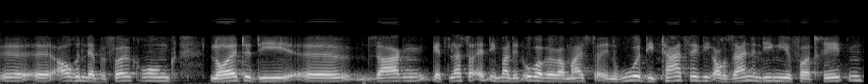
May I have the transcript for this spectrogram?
äh, auch in der Bevölkerung Leute, die äh, sagen, jetzt lass doch endlich mal den Oberbürgermeister in Ruhe, die tatsächlich auch seine Linie vertreten.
